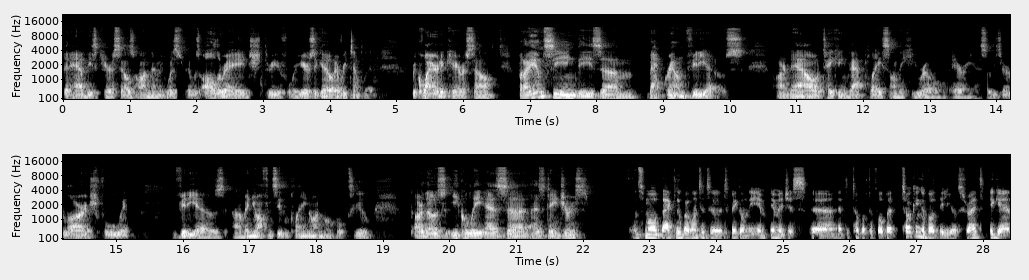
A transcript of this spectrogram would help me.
that have these carousels on them. It was it was all the rage three or four years ago. Every template required a carousel, but I am seeing these um, background videos are now taking that place on the hero area. So these are large, full width videos, um, and you often see them playing on mobile too are those equally as uh, as dangerous? One small back loop I wanted to, to pick on the Im- images uh, at the top of the flow, but talking about videos, right? Again,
